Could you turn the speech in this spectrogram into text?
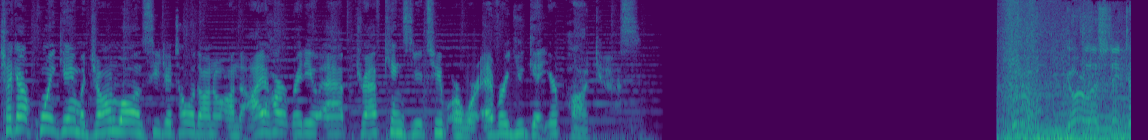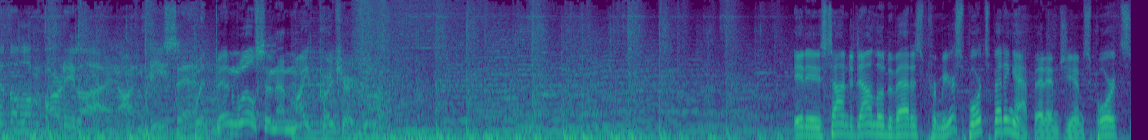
Check out Point Game with John Wall and CJ Toledano on the iHeartRadio app, DraftKings YouTube, or wherever you get your podcasts. You're listening to the Lombardi Line on VSIN with Ben Wilson and Mike Pritchard. It is time to download Nevada's premier sports betting app, BetMGM Sports.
